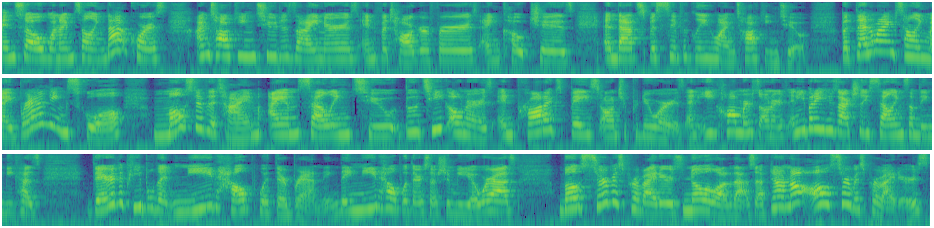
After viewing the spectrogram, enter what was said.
And so when I'm selling that course, I'm talking to designers and photographers and coaches, and that's specifically who I'm talking to. But then when I'm selling my branding school, most of the time I am selling to boutique owners and product based entrepreneurs and e commerce owners, anybody who's actually selling something because they're the people that need help with their branding, they need help with their social media. Whereas most service providers know a lot of that stuff. Now, not all service providers,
